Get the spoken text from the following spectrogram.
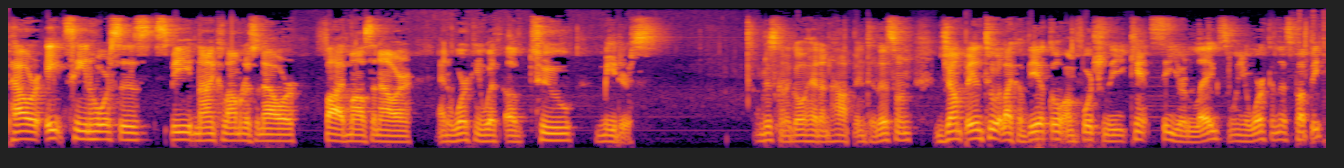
power 18 horses, speed 9 kilometers an hour, 5 miles an hour, and working width of 2 meters. I'm just going to go ahead and hop into this one. Jump into it like a vehicle. Unfortunately, you can't see your legs when you're working this puppy.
